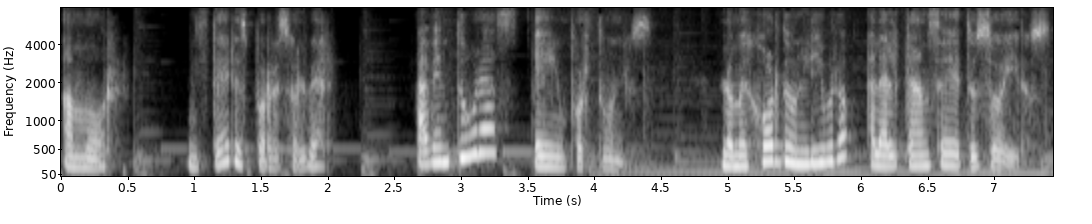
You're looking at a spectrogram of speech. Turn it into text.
amor, misterios por resolver, aventuras e infortunios. Lo mejor de un libro al alcance de tus oídos.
